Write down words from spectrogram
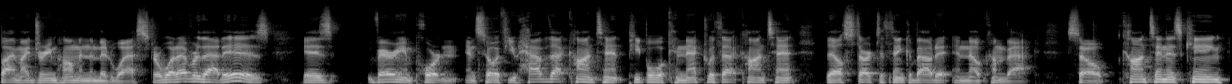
buy my dream home in the Midwest," or whatever that is. Is very important. And so if you have that content, people will connect with that content. They'll start to think about it and they'll come back. So content is king.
